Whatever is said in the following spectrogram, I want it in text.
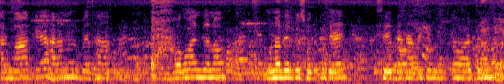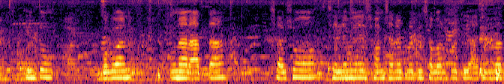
আর মাকে হারানোর ব্যথা ভগবান যেন ওনাদেরকে শক্তি দেয় সে ব্যথা থেকে মুক্ত হওয়ার জন্য। কিন্তু ভগবান, ওনার আত্মা সবসময় ছেলে মেয়ের সংসারের প্রতি, সবার প্রতি আশীর্বাদ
